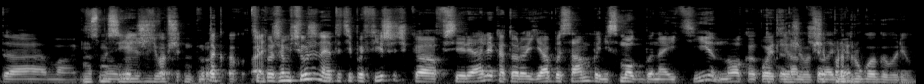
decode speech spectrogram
Да, Макс. Ну, в смысле, вот я же вообще... про- Так, а- Типа жемчужина это типа фишечка в сериале, которую я бы сам бы не смог бы найти, но так какой-то я же там вообще про другое говорил.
